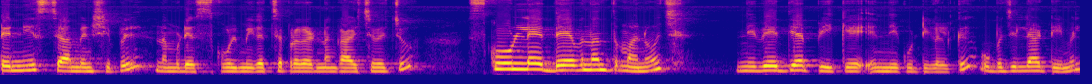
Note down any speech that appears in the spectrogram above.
ടെന്നീസ് ചാമ്പ്യൻഷിപ്പിൽ നമ്മുടെ സ്കൂൾ മികച്ച പ്രകടനം കാഴ്ചവെച്ചു. സ്കൂളിലെ ദേവനന്ദ് മനോജ് നിവേദ്യ പി കെ എന്നീ കുട്ടികൾക്ക് ഉപജില്ലാ ടീമിൽ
